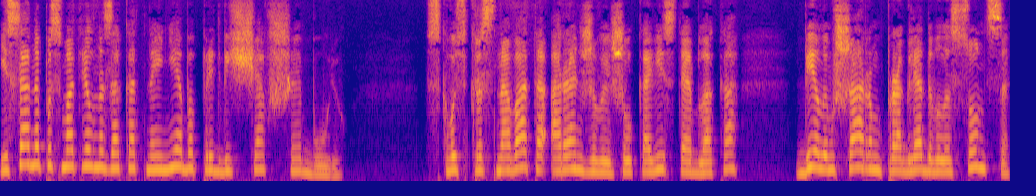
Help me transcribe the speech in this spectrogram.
Исана посмотрел на закатное небо, предвещавшее бурю. Сквозь красновато-оранжевые шелковистые облака белым шаром проглядывало солнце,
